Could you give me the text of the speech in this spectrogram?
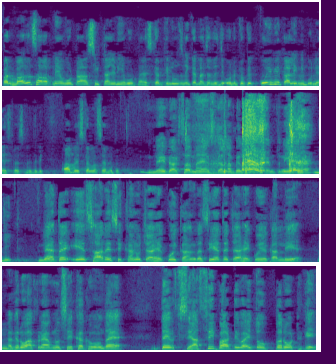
ਪਰ ਬਾਦਲ ਸਾਹਿਬ ਆਪਣੀਆਂ ਵੋਟਾਂ ਸੀਟਾਂ ਜਿਹੜੀਆਂ ਵੋਟਾਂ ਇਸ ਕਰਕੇ ਲੂਜ਼ ਨਹੀਂ ਕਰਨਾ ਚਾਹੁੰਦੇ ਉਹਨਾਂ ਕਿਉਂਕਿ ਕੋਈ ਵੀ ਅਕਾਲੀ ਨਹੀਂ ਬੋਲਿਆ ਇਸ ਫੈਸਲੇ ਦੇ ਲਈ ਆਪ ਇਸ ਗੱਲ ਨਾਲ ਸਹਿਮਤ ਹੋ? ਨਹੀਂ ਡਾਕਟਰ ਸਾਹਿਬ ਮੈਂ ਇਸ ਗੱਲ ਨਾਲ ਬਿਲਕੁਲ ਸਹਿਮਤ ਨਹੀਂ ਹਾਂ ਜੀ। ਮੈਂ ਤਾਂ ਇਹ ਸਾਰੇ ਸਿੱਖਾਂ ਨੂੰ ਚਾਹੇ ਕੋਈ ਕਾਂਗਰਸੀ ਹੈ ਤੇ ਚਾਹੇ ਕੋਈ ਅਕਾਲੀ ਹੈ ਅਗਰ ਉਹ ਆਪਣੇ ਆਪ ਨੂੰ ਸਿੱਖ ਖਵਾਉਂਦਾ ਹੈ ਤੇ ਸਿਆਸੀ ਪਾਰਟੀ ਵਾਈ ਤੋਂ ਉੱਪਰ ਉੱਠ ਕੇ।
